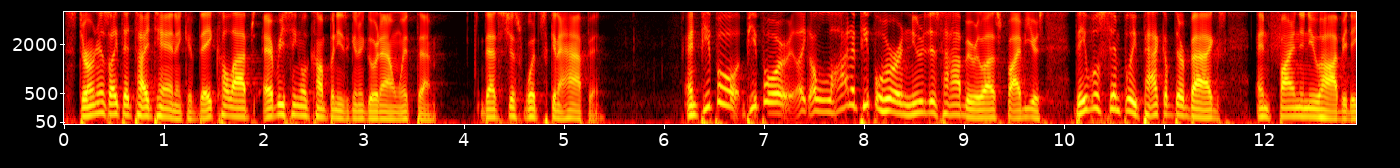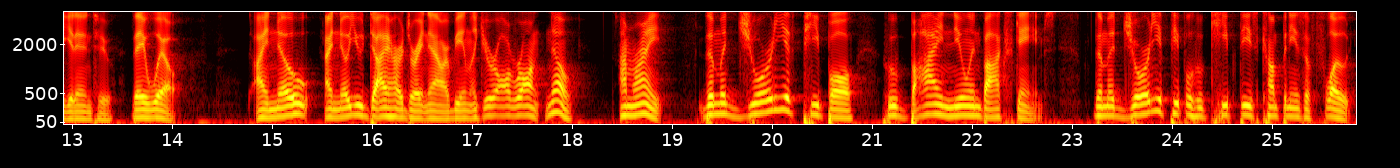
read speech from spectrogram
Stern is like the Titanic. If they collapse, every single company is going to go down with them. That's just what's going to happen. And people, people are like a lot of people who are new to this hobby over the last five years. They will simply pack up their bags and find a new hobby to get into. They will. I know, I know you diehards right now are being like, you're all wrong. No, I'm right. The majority of people who buy new in box games, the majority of people who keep these companies afloat,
